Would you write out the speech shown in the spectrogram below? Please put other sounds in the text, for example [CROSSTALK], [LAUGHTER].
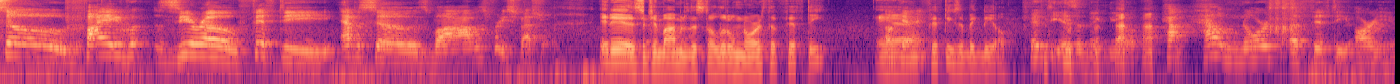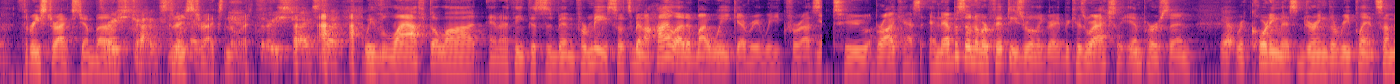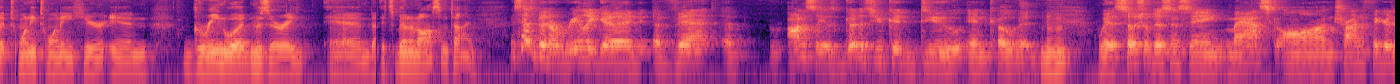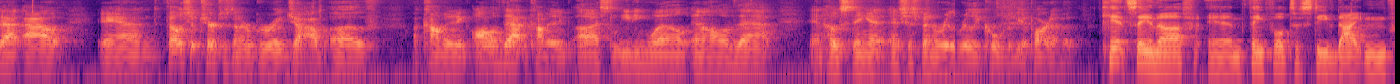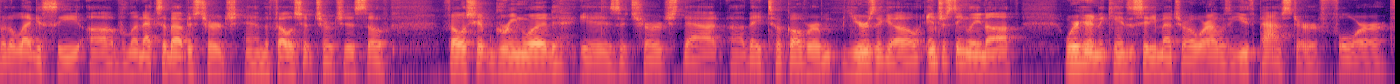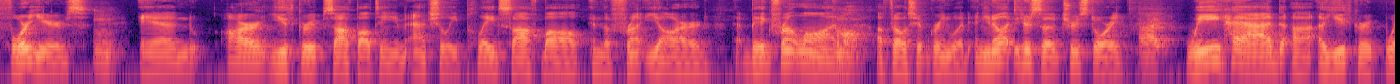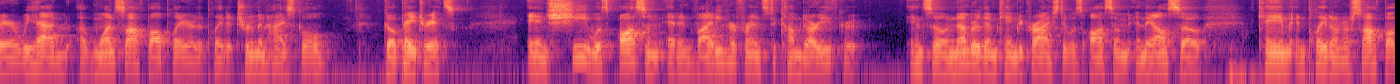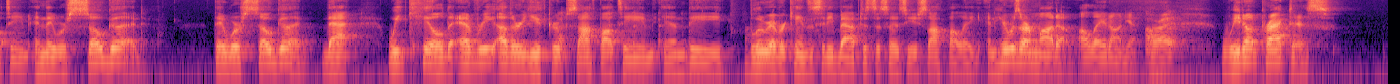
Episode 5050 episodes, Bob. It's pretty special. It is, Jim. I'm just a little north of 50, and Okay. 50 is a big deal. 50 is a big deal. [LAUGHS] How, how north of 50 are you? Three strikes, Jimbo. Three strikes Three north. strikes north. [LAUGHS] Three strikes north. [LAUGHS] We've laughed a lot, and I think this has been for me. So it's been a highlight of my week every week for us to broadcast. And episode number 50 is really great because we're actually in person Yep. recording this during the Replant Summit 2020 here in Greenwood, Missouri. And it's been an awesome time. This has been a really good event. Uh, honestly, as good as you could do in COVID with social distancing, mask on, trying to figure that out. And Fellowship Church has done a great job of accommodating all of that, accommodating us, leading well and all of that, and hosting it. And it's just been really, really cool to be a part of it. can't say enough and thankful to Steve Dighton for the legacy of Lenexa Baptist Church and the fellowship churches. So, Fellowship Greenwood is a church that uh, they took over years ago. Interestingly enough, we're here in the Kansas City metro where I was a youth pastor for four years. And our youth group softball team actually played softball in the front yard, that big front lawn of Fellowship Greenwood. And you know what? Here's a true story. All right. We had uh, a youth group where we had uh, one softball player that played at Truman High School, go Patriots, and she was awesome at inviting her friends to come to our youth group. And so a number of them came to Christ. It was awesome. And they also came and played on our softball team, and they were so good. They were so good that we killed every other youth group softball team in the Blue River Kansas City Baptist Association Softball League. And here was our motto I'll lay it on you. All right. We don't practice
